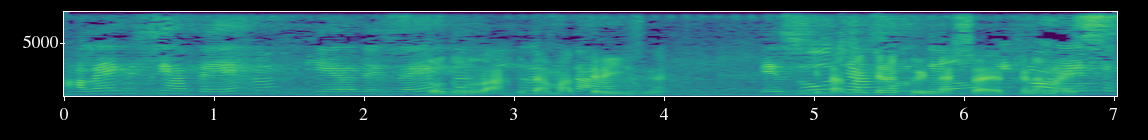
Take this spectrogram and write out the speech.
Alegre-se a terra que era deserta. todo o largo da matriz, né? Exulte E tá bem tranquilo nessa época, né? Mas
